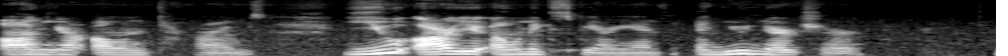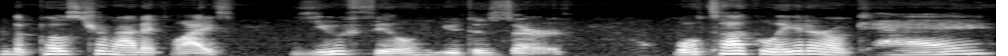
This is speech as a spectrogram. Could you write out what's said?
on your own terms. You are your own experience and you nurture the post traumatic life you feel you deserve. We'll talk later, okay?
